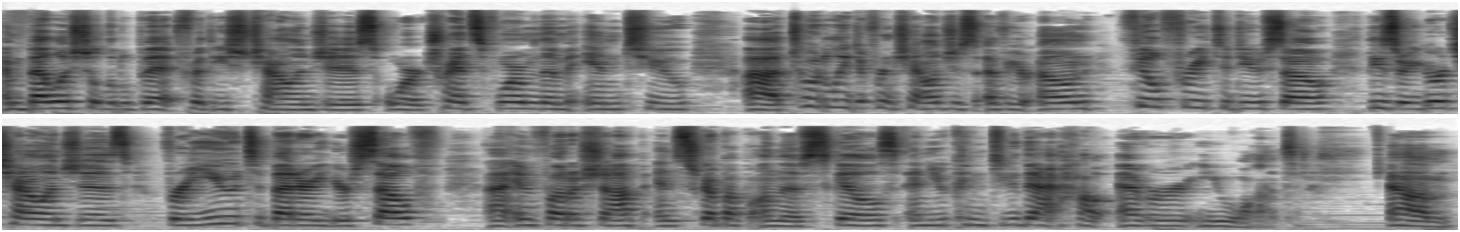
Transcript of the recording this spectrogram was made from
embellish a little bit for these challenges, or transform them into uh, totally different challenges of your own, feel free to do so. These are your challenges for you to better yourself uh, in Photoshop and scrub up on those skills, and you can do that however you want. Um,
